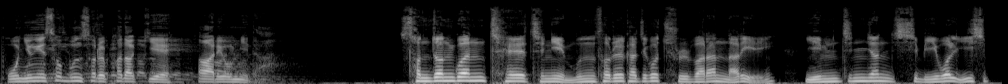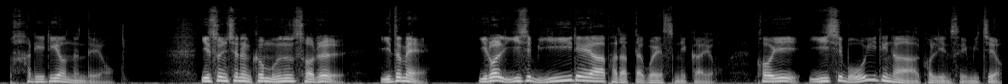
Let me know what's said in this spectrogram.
본영에서 문서를 받았기에 아래옵니다. 선전관 최진이 문서를 가지고 출발한 날이 임진년 12월 28일이었는데요. 이순신은 그 문서를 이듬해 1월 22일에야 받았다고 했으니까요. 거의 25일이나 걸린 셈이지요.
